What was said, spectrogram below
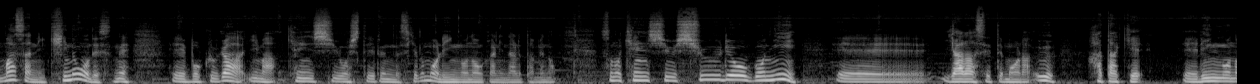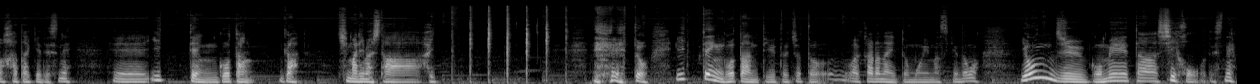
まさに昨日ですね、えー、僕が今研修をしているんですけどもりんご農家になるための。その研修終了後に、えー、やらせてもらう畑りんごの畑ですね、え、1.5単が決まりました。はい。えっと1.5単っていうとちょっとわからないと思いますけども45メーター四方ですね、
